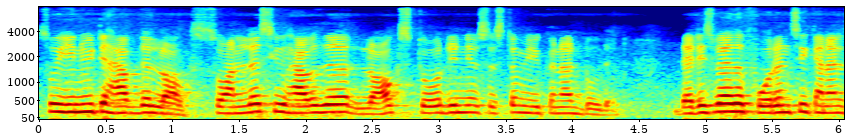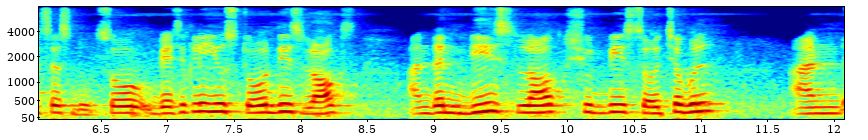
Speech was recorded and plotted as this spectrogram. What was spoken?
So you need to have the logs. So unless you have the logs stored in your system you cannot do that. That is where the forensic analysis do. So basically you store these logs and then these logs should be searchable and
